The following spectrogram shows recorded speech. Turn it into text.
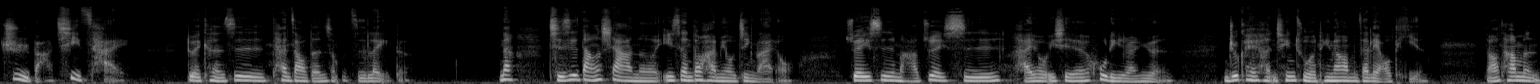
具吧，器材，对，可能是探照灯什么之类的。那其实当下呢，医生都还没有进来哦，所以是麻醉师还有一些护理人员，你就可以很清楚的听到他们在聊天，然后他们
